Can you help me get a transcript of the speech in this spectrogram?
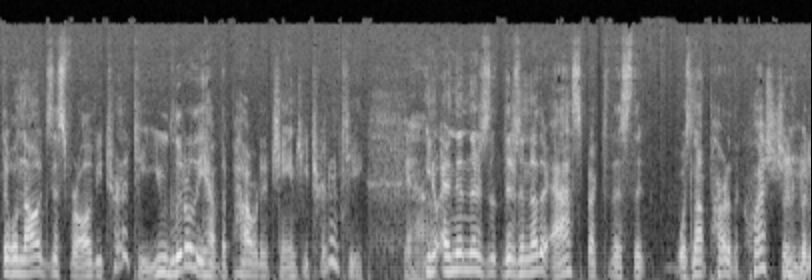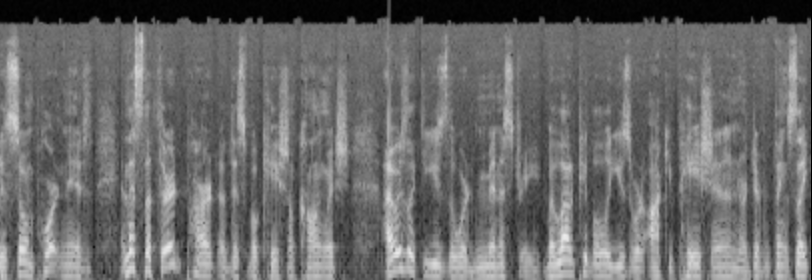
that will now exist for all of eternity. You literally have the power to change eternity. Yeah. You know, and then there's there's another aspect to this that was not part of the question, Mm-hmm. but is so important is, and that's the third part of this vocational calling, which I always like to use the word ministry, but a lot of people will use the word occupation or different things like,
